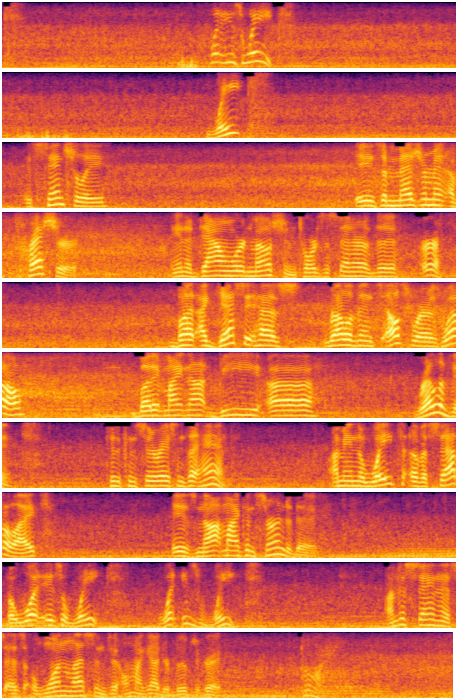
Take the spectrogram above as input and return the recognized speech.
What is weight? Weight essentially is a measurement of pressure in a downward motion towards the center of the earth. But I guess it has relevance elsewhere as well, but it might not be uh, relevant to the considerations at hand. I mean, the weight of a satellite is not my concern today. But what is a weight? What is weight? I'm just saying this as one lesson to, oh my God, your boobs are great. Boy.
